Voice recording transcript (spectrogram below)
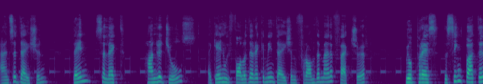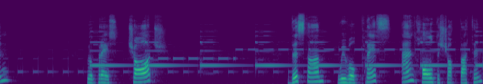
and sedation. Then select 100 joules. Again, we follow the recommendation from the manufacturer. We'll press the sync button. We'll press charge. This time we will press and hold the shock button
